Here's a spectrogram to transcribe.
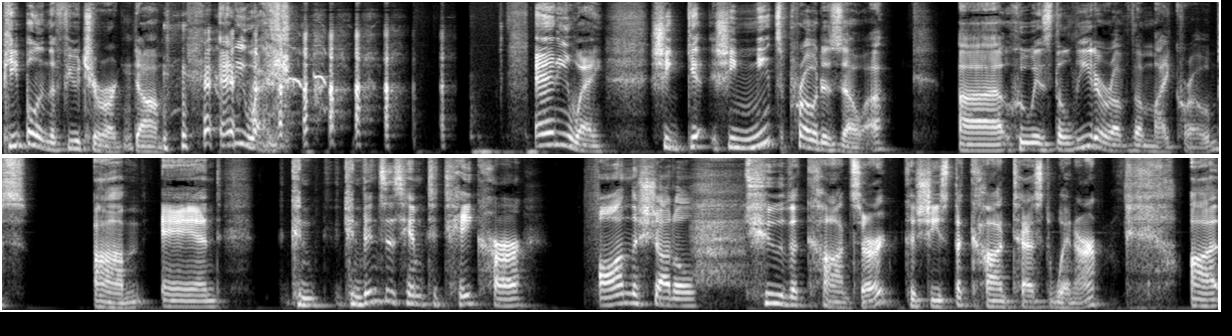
People in the future are dumb. anyway. anyway, she get she meets Protozoa, uh, who is the leader of the microbes, um, and con- convinces him to take her on the shuttle to the concert because she's the contest winner. Uh,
